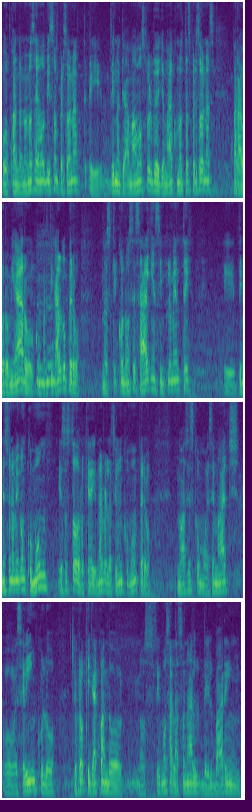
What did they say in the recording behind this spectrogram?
o cuando no nos habíamos visto en persona, eh, nos llamamos por videollamada con otras personas para bromear o compartir algo, pero no es que conoces a alguien, simplemente eh, tienes un amigo en común, eso es todo lo que hay, una relación en común, pero no haces como ese match o ese vínculo. Yo creo que ya cuando nos fuimos a la zona del bar en,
